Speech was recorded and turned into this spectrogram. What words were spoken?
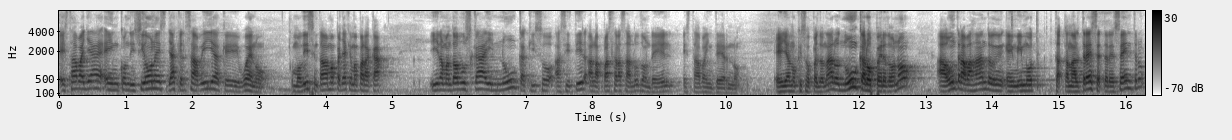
estaba ya en condiciones, ya que él sabía que, bueno, como dicen, estaba más para allá que más para acá. Y la mandó a buscar y nunca quiso asistir a la Plaza de la Salud donde él estaba interno. Ella no quiso perdonarlo, nunca lo perdonó, aún trabajando en el mismo Canal 13, Telecentro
